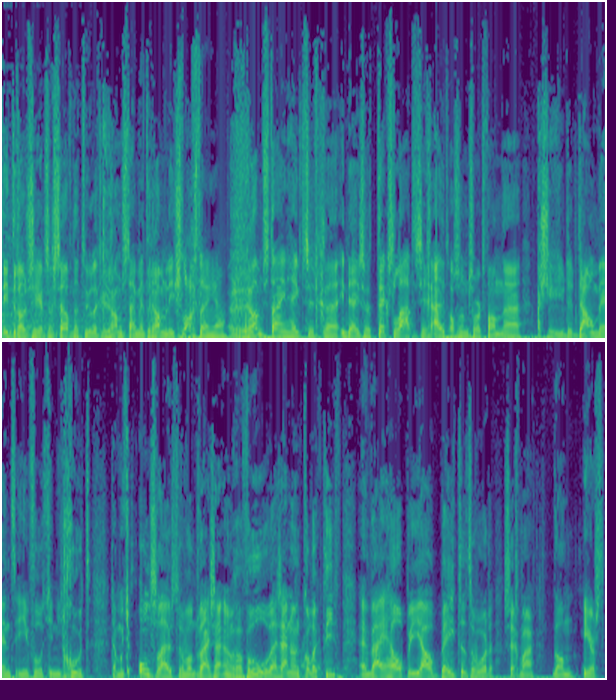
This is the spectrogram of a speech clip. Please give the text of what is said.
Band introduceert zichzelf natuurlijk. Ramstein met Ramlies. Slagsteen, ja. Ramstein heeft zich uh, in deze tekst laten zich uit als een soort van... Uh, als je de down bent en je voelt je niet goed, dan moet je ons luisteren. Want wij zijn een gevoel, wij zijn een collectief. En wij helpen jou beter te worden, zeg maar, dan eerst.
